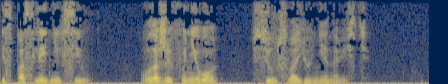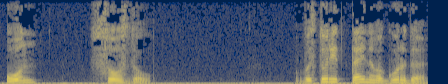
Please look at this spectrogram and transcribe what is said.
из последних сил, вложив в него всю свою ненависть. Он создал. В истории тайного города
